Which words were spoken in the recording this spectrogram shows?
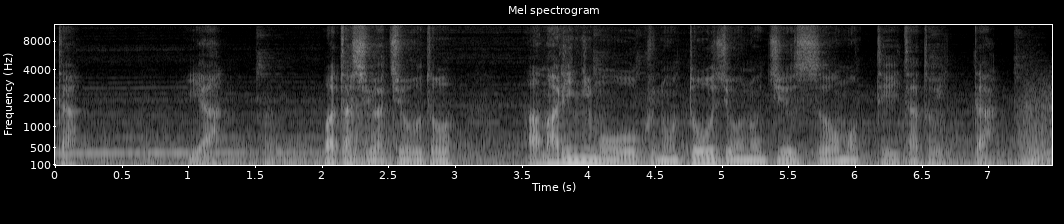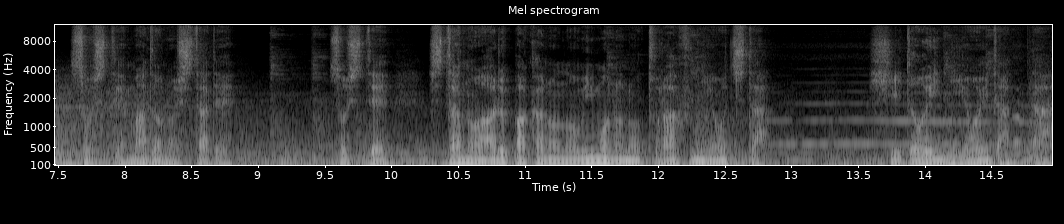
た。いや私はちょうどあまりにも多くの道場のジュースを持っていたと言った。そして窓の下でそして下のアルパカの飲み物のトラフに落ちた。ひどい匂いだった。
